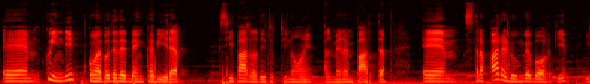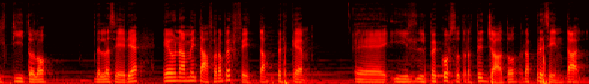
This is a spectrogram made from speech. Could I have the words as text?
E, ehm, quindi, come potete ben capire, si parla di tutti noi, almeno in parte. E ehm, strappare lungo i bordi, il titolo della serie, è una metafora perfetta perché eh, il, il percorso tratteggiato rappresenta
